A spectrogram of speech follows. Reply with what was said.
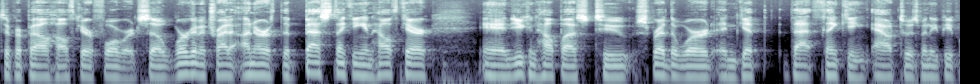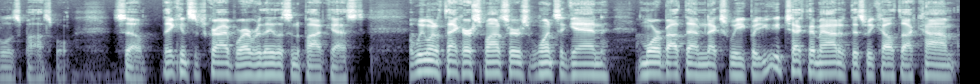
to propel healthcare forward. So, we're going to try to unearth the best thinking in healthcare, and you can help us to spread the word and get that thinking out to as many people as possible. So, they can subscribe wherever they listen to podcasts. We want to thank our sponsors once again. More about them next week, but you can check them out at thisweekhealth.com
